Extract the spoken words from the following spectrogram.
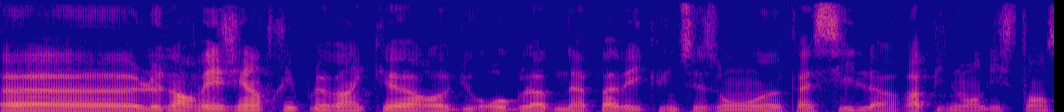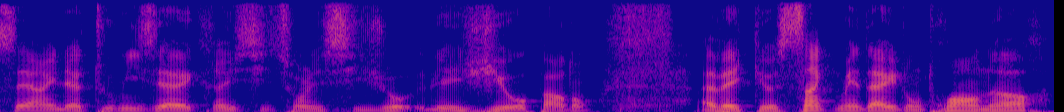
Euh, le Norvégien triple vainqueur euh, du Gros Globe n'a pas vécu une saison euh, facile. Rapidement distancé, hein, il a tout misé avec réussite sur les, Jo- avec 5 médailles dont 3 en or.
